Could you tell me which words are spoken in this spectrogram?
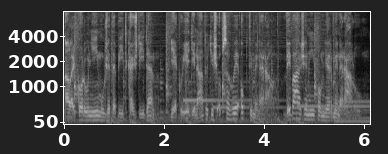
Ale koruní můžete pít každý den. Jako jediná totiž obsahuje Optimineral, vyvážený poměr minerálů.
